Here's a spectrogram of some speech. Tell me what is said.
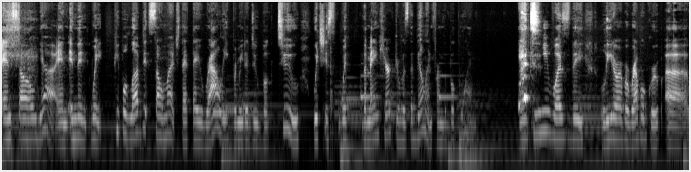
And so yeah, and and then wait, people loved it so much that they rallied for me to do book two, which is with the main character was the villain from the book one. What? And he was the leader of a rebel group, uh,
